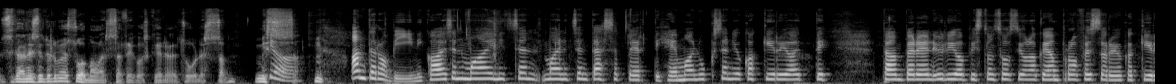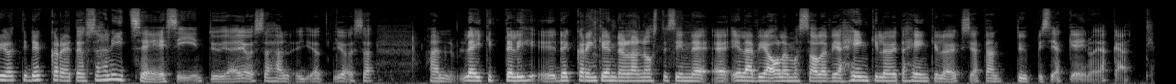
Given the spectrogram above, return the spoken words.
sitä on esiintynyt myös suomalaisessa rikoskirjallisuudessa. Missä? Joo. Antero Viinikaisen mainitsen, mainitsen tässä Pertti Hemanuksen, joka kirjoitti Tampereen yliopiston sosiologian professori, joka kirjoitti dekkareita, jossa hän itse esiintyy ja joissa hän, joissa hän leikitteli dekkarin kentällä, nosti sinne eläviä olemassa olevia henkilöitä henkilöiksi ja tämän tyyppisiä keinoja käytti.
